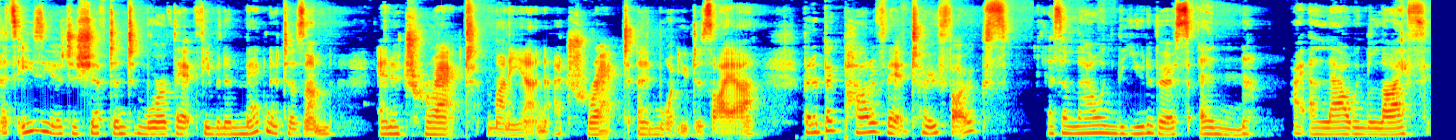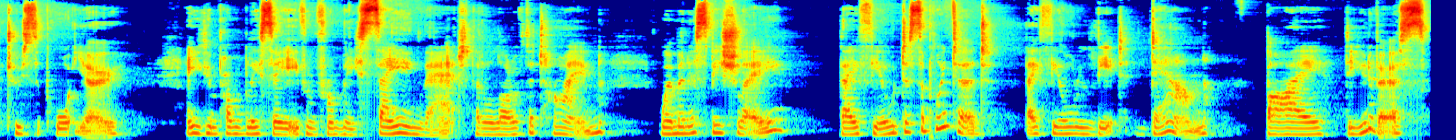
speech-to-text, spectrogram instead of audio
it's easier to shift into more of that feminine magnetism and attract money in, attract in what you desire. But a big part of that, too, folks, is allowing the universe in, right? Allowing life to support you. And you can probably see, even from me saying that, that a lot of the time, women especially, they feel disappointed. They feel let down by the universe,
